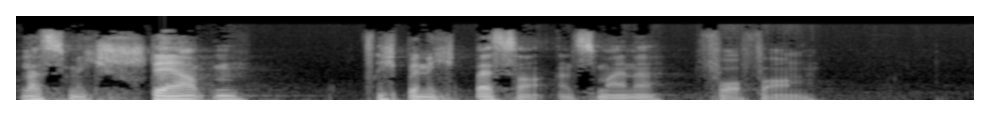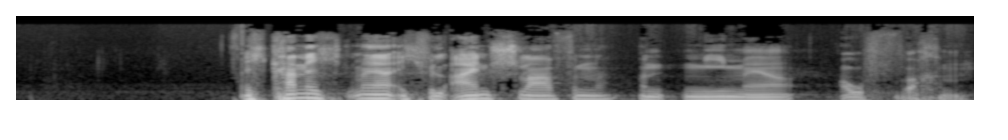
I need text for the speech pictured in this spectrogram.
Lass mich sterben. Ich bin nicht besser als meine Vorfahren. Ich kann nicht mehr, ich will einschlafen und nie mehr aufwachen.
